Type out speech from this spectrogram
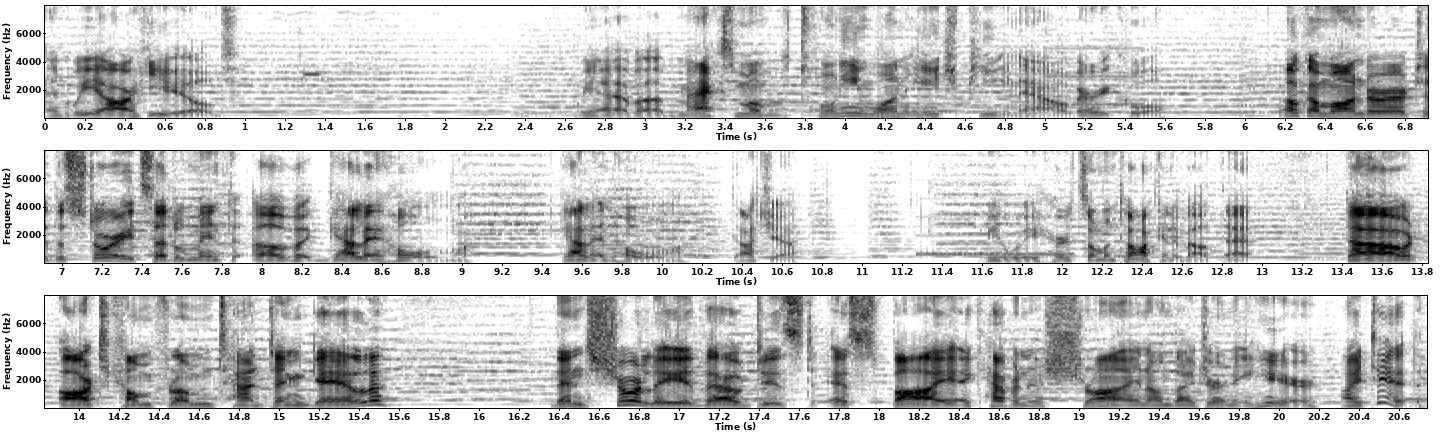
And we are healed. We have a maximum of 21 HP now. Very cool. Welcome, Wanderer, to the storied settlement of Galenholm. Galenholm. Gotcha. We, we heard someone talking about that. Thou art come from Tantangale? Then surely thou didst espy a cavernous shrine on thy journey here. I did.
